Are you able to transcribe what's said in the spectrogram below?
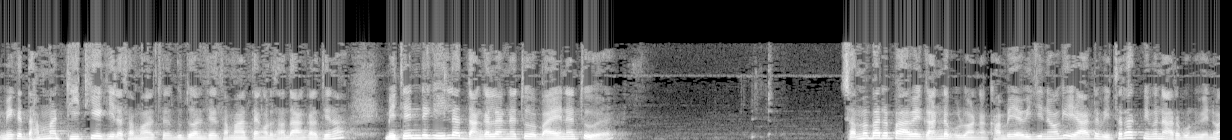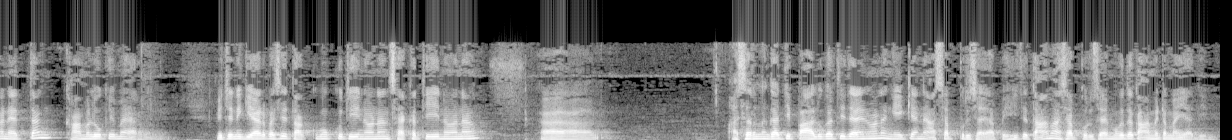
මේක ධම්මටීතිය කියලා සමාජ බුදුන්සේ සමාජයන් වල සඳහන් කරලා තියෙනවා. මෙතෙන්ද ගිහිල්ලා දඟලන්නේ නැතුව බය නැතුව සමබරපාවේ ගන්න පුළුවන් නම් කඹේ ඇවිදිනා වගේ යාට විතරක් නිවන අරමුණු වෙනවා. නැත්තම් කාම ලෝකෙම අරමුණු. මෙතන ගියාට පස්සේ තක්කු මුක්කු තියෙනවා නම් සැක තියෙනවා නම් අසරණ ගති පාළු ගති දැනෙනවා නම් ඒ කියන්නේ අසත්පුරුෂය. අපේ හිත තාම අසත්පුරුෂය. මොකද කාමයටමයි යදින්නේ.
